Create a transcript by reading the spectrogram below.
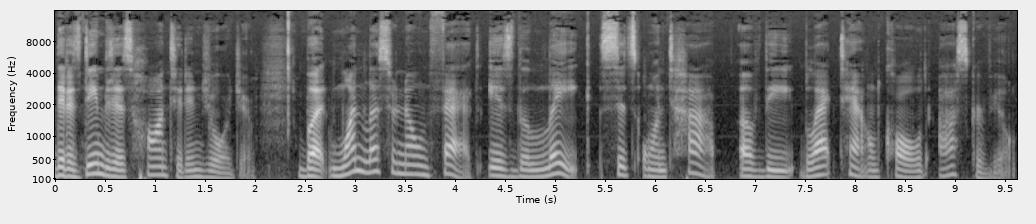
that is deemed it as haunted in Georgia. But one lesser known fact is the lake sits on top of the black town called Oscarville.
